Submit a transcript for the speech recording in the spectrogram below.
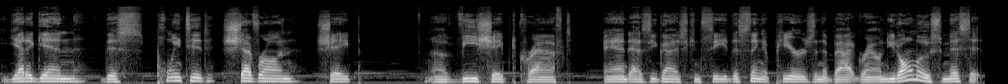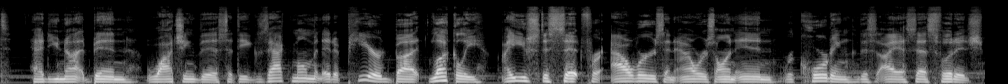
Yet again, this pointed chevron shape, V shaped craft. And as you guys can see, this thing appears in the background. You'd almost miss it had you not been watching this at the exact moment it appeared, but luckily, I used to sit for hours and hours on end recording this ISS footage,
